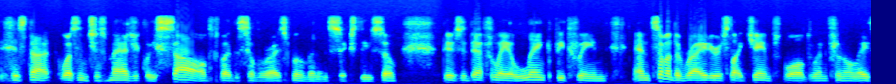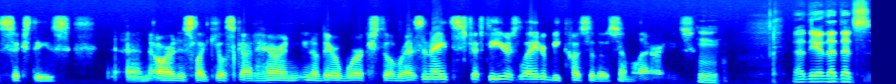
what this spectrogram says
has not wasn't just magically solved by the civil rights movement in the '60s. So there's a, definitely a link between and some of the writers like James Baldwin from the late '60s and artists like Gil Scott Heron, you know, their work still resonates 50 years later because of those similarities. Hmm. Uh, yeah, that, that's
